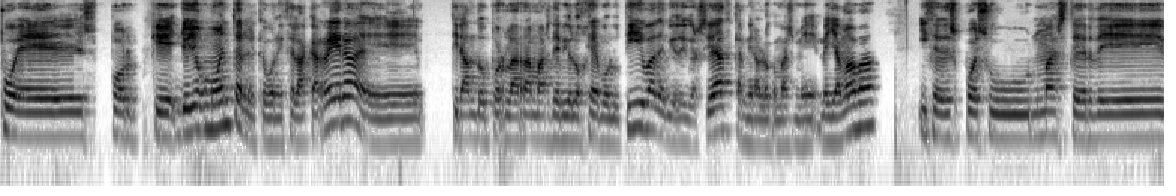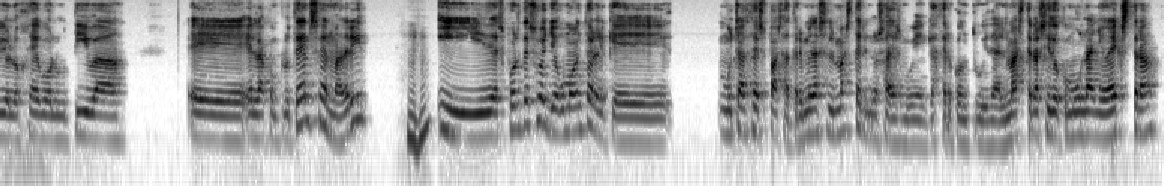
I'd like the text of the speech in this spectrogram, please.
Pues porque yo llego un momento en el que, bueno, hice la carrera, eh, tirando por las ramas de biología evolutiva, de biodiversidad, que a mí era lo que más me, llamaba. Hice después un máster de biología evolutiva eh, en la Complutense, en Madrid. Y después de eso llegó un momento en el que muchas veces pasa, terminas el máster y no sabes muy bien qué hacer con tu vida. El máster ha sido como un año extra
